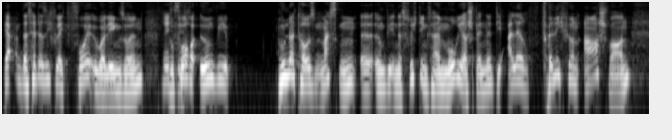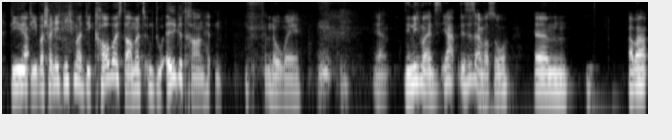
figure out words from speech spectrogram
Ja, das hätte er sich vielleicht vorher überlegen sollen, Richtig. bevor er irgendwie 100.000 Masken äh, irgendwie in das Flüchtlingsheim Moria spendet, die alle völlig für den Arsch waren, die, Ja. die wahrscheinlich nicht mal die Cowboys damals im Duell getragen hätten. No way. Ja, die nicht mal als, ja, es ist einfach so. Ähm, aber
